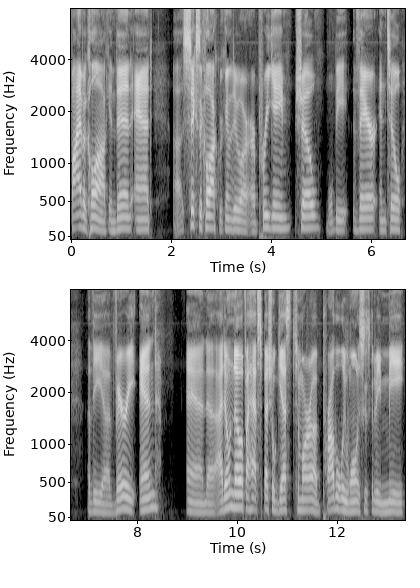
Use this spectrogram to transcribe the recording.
5 o'clock. And then at uh, six o'clock, we're going to do our, our pregame show. We'll be there until the uh, very end. And uh, I don't know if I have special guests tomorrow. I probably won't. It's just going to be me.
